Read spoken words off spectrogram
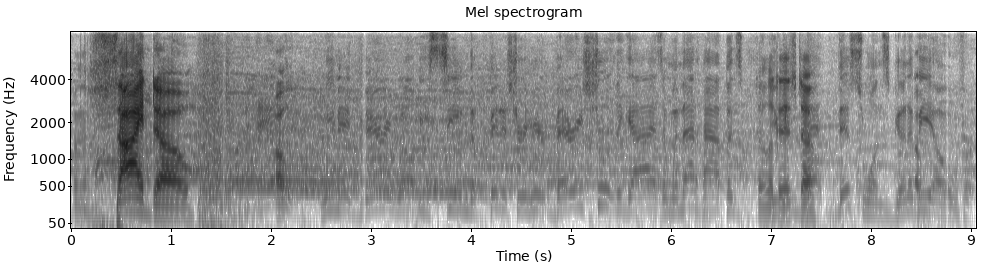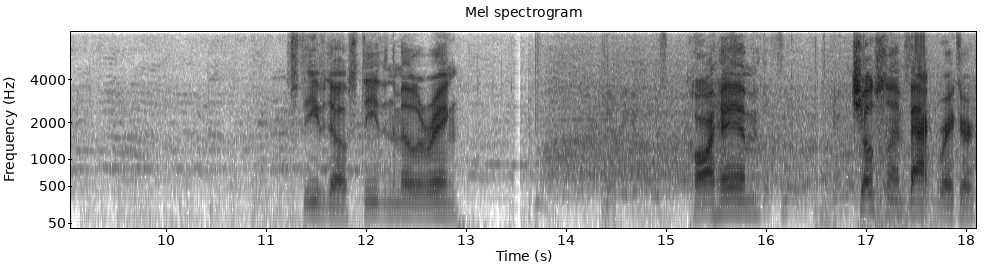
From the side, though. Oh, We may very well be seeing the finisher here very shortly, guys. And when that happens, look at this, though. This one's gonna Oh. be over. Steve, though. Steve in the middle of the ring. There he goes. Caught him. Chokeslam backbreaker.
